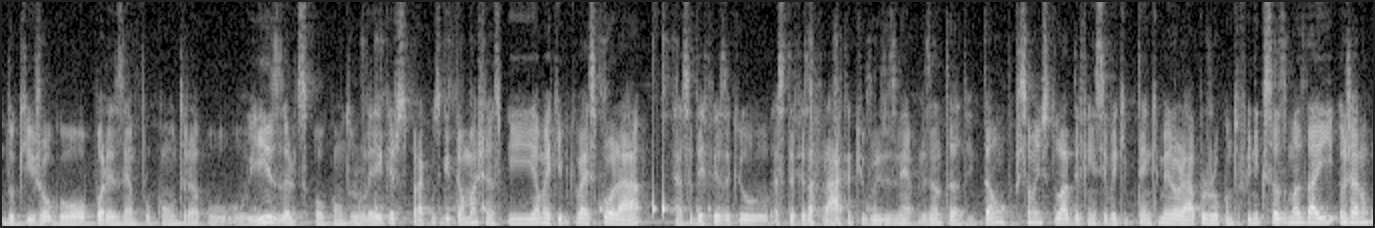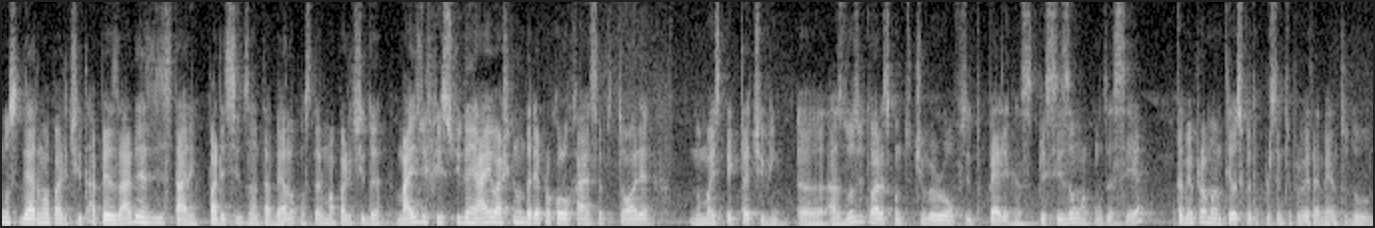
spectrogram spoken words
do que jogou, por exemplo, contra o, Wizards ou contra o Lakers para conseguir ter uma chance. E é uma equipe que vai explorar essa defesa que o, essa defesa fraca que o Grizzlies vem apresentando. Então, principalmente do lado defensivo, a equipe tem que melhorar para o jogo contra o Phoenix Suns, mas daí eu já não considero uma partida, apesar de eles estarem parecidos na tabela, eu considero uma partida mais difícil de ganhar. E eu acho que não daria para colocar essa vitória numa expectativa. Uh, as duas vitórias contra o Timberwolves e do Pelicans precisam acontecer também para manter os 50% de aproveitamento do,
